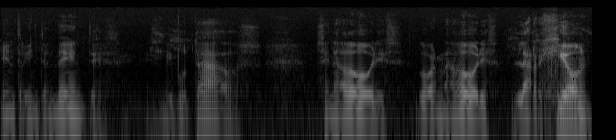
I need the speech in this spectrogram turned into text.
entre intendentes, diputados, senadores, gobernadores, la región,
